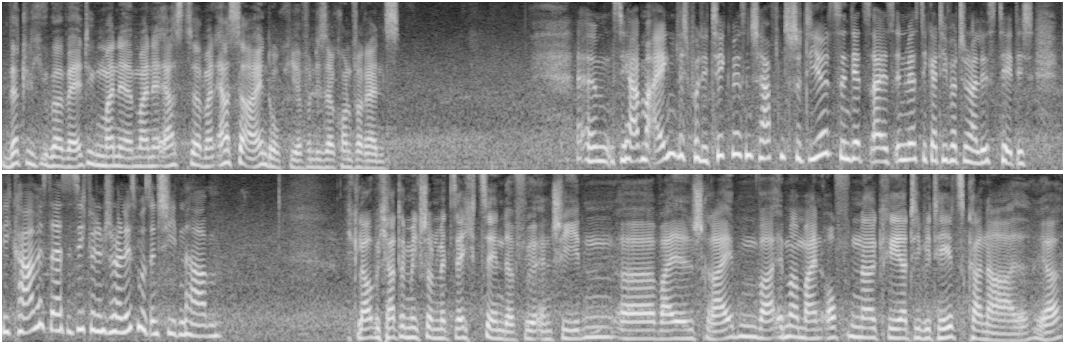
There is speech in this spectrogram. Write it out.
wirklich überwältigend, meine, meine erste, mein erster Eindruck hier von dieser Konferenz. Ähm, Sie haben eigentlich Politikwissenschaften studiert, sind jetzt als investigativer Journalist tätig. Wie kam es, dass Sie sich für den Journalismus entschieden haben? Ich glaube, ich hatte mich schon mit 16 dafür entschieden, äh, weil Schreiben war immer mein offener Kreativitätskanal. Ja?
